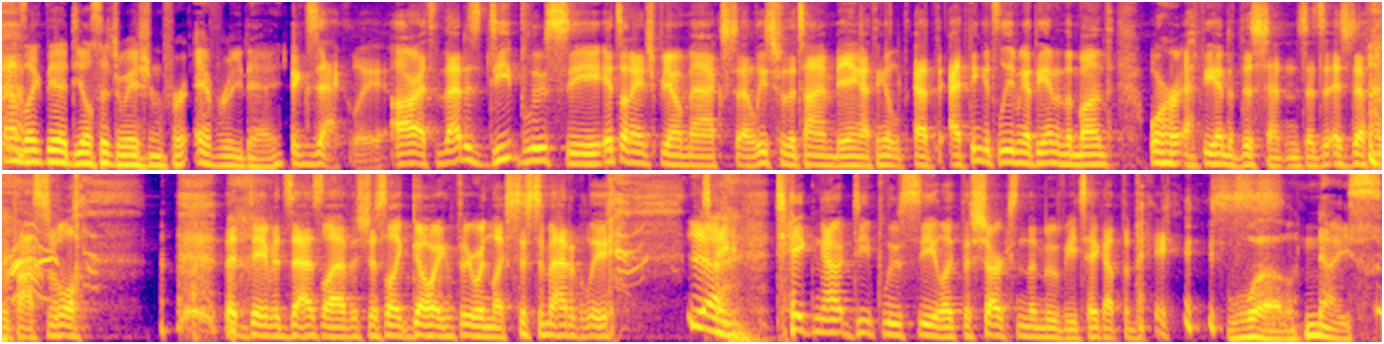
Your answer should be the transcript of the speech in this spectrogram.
Sounds like the ideal situation for every day. Exactly. All right, so that is Deep Blue Sea. It's on HBO Max, at least for the time being. I think it, I think it's leaving at the end of the month or at the end of this sentence. It's, it's definitely possible that David Zaslav is just like going through and like systematically Yeah. take- taking out Deep Blue Sea like the sharks in the movie take out the base. Whoa, nice.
